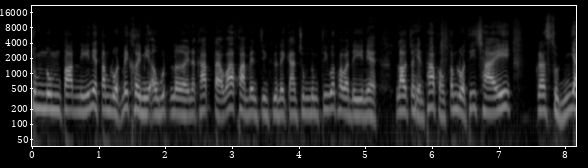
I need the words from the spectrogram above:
ชุมนุมตอนนี้เนี่ยตำรวจไม่เคยมีอาวุธเลยนะครับแต่ว่าความเป็นจริงคือในการชุมนุมที่ว่าพวดีเนี่ยเราจะเห็นภาพของตำรวจที่ใช้ กระสุนย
